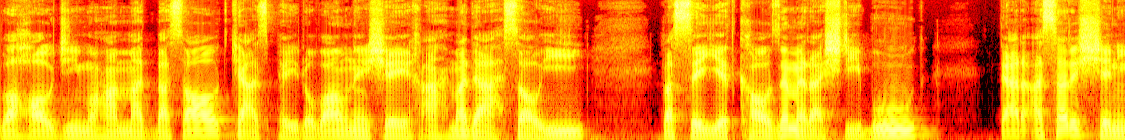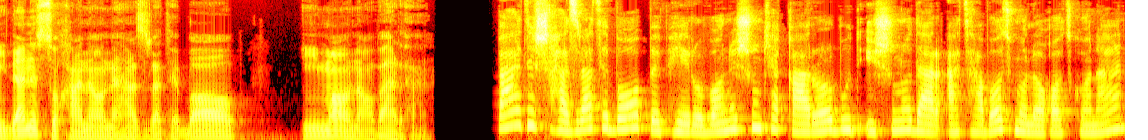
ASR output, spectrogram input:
و حاجی محمد بساد که از پیروان شیخ احمد احسایی و سید کازم رشتی بود در اثر شنیدن سخنان حضرت باب ایمان آوردند. بعدش حضرت باب به پیروانشون که قرار بود ایشونو در عتبات ملاقات کنن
